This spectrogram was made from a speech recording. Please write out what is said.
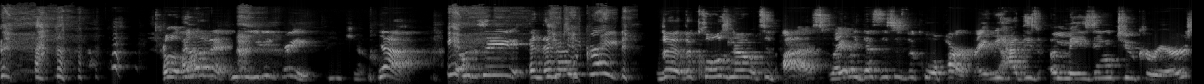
Well, I love it. No, you did great. Thank you. Yeah. I would say, and, and you did great. The the Cole's note to us, right? Like this, this is the cool part, right? We had these amazing two careers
